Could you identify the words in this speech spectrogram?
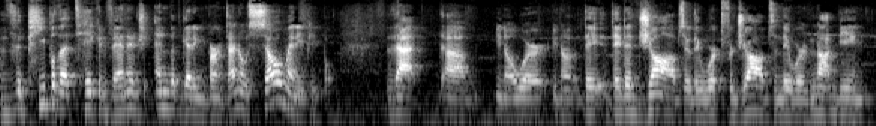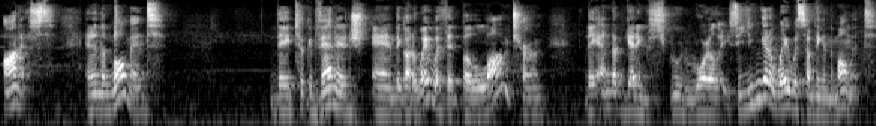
the people that take advantage end up getting burnt. I know so many people that um, you know were you know they they did jobs or they worked for jobs and they were not being honest, and in the moment they took advantage and they got away with it, but long term they end up getting screwed royally. So you can get away with something in the moment,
